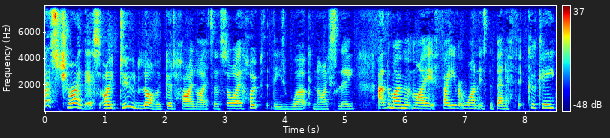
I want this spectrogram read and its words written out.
Let's try this. I do love a good highlighter, so I hope that these work nicely. At the moment, my favourite one is the Benefit Cookie,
